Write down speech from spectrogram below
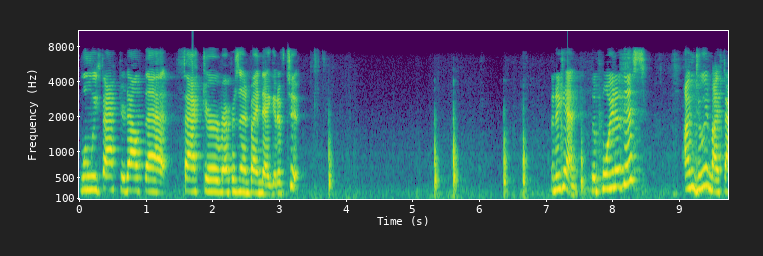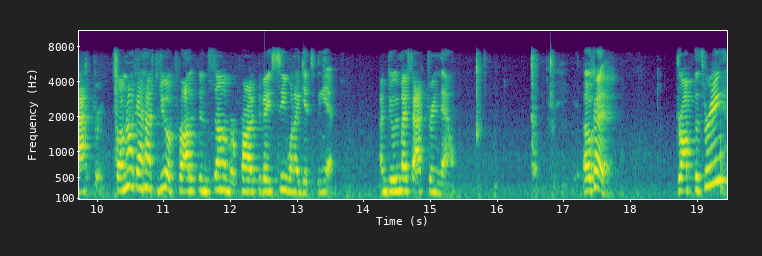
when we factored out that factor represented by negative 2. And again, the point of this, I'm doing my factoring. So I'm not going to have to do a product in sum or product of AC when I get to the end. I'm doing my factoring now. Okay. Drop the 3.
